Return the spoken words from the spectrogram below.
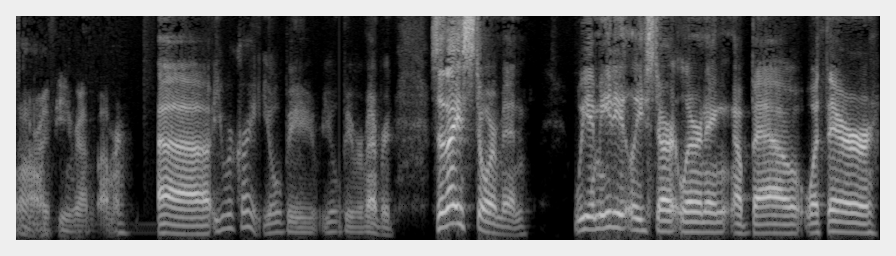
Oh, R.I.P. Rappaport. Bomber. Uh, you were great. You'll be you'll be remembered. So they storm in. We immediately start learning about what they're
